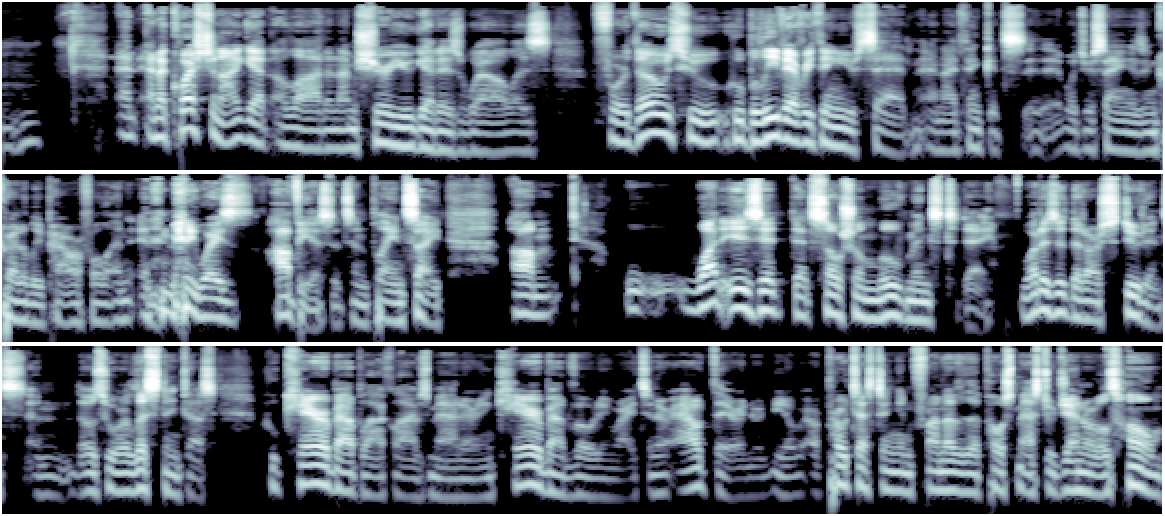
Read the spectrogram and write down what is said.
mm-hmm. And, and a question I get a lot, and I'm sure you get as well, is for those who, who believe everything you said, and I think it's uh, what you're saying is incredibly powerful and, and in many ways obvious, it's in plain sight. Um, what is it that social movements today what is it that our students and those who are listening to us who care about black lives matter and care about voting rights and are out there and you know are protesting in front of the postmaster general's home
